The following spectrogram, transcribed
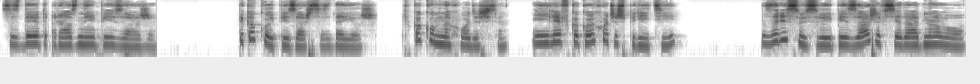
Создают разные пейзажи. Ты какой пейзаж создаешь? В каком находишься? Или в какой хочешь перейти? Зарисуй свои пейзажи все до одного.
